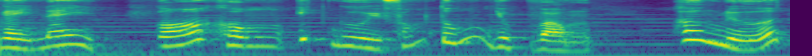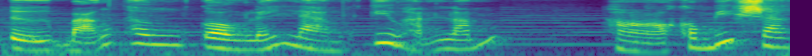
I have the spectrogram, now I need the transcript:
Ngày nay, có không ít người phóng túng dục vọng, hơn nữa tự bản thân còn lấy làm kiêu hãnh lắm. Họ không biết rằng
